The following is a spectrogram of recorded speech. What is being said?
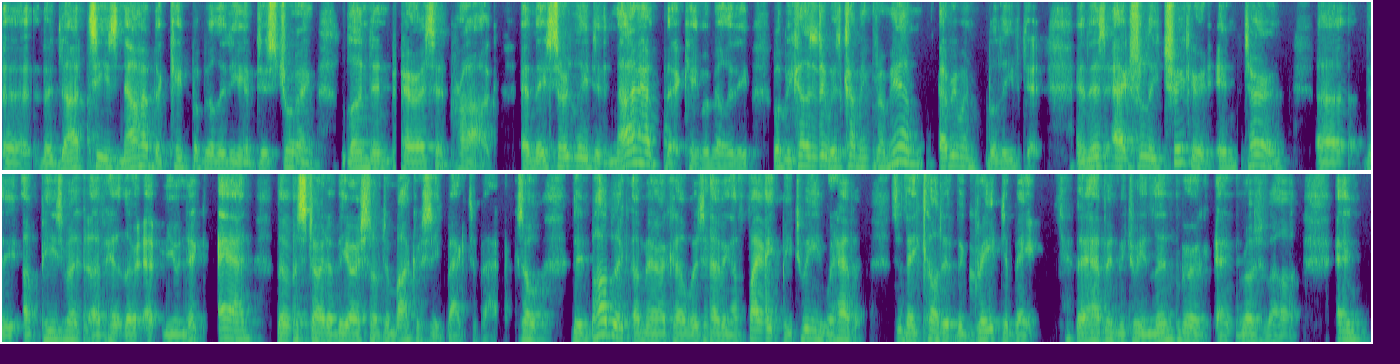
uh, the Nazis now have the capability of destroying London, Paris, and Prague. And they certainly did not have that capability, but because it was coming from him, everyone believed it. And this actually triggered, in turn, uh, the appeasement of Hitler at Munich and the start of the Arsenal of Democracy back to back. So the public America was having a fight between what happened. So they called it the Great Debate that happened between Lindbergh and Roosevelt. And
